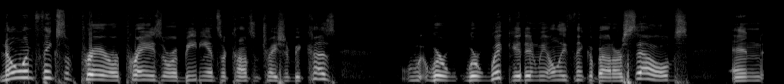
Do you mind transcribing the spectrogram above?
No one thinks of prayer or praise or obedience or concentration because we're, we're wicked and we only think about ourselves. And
